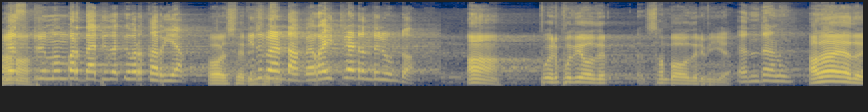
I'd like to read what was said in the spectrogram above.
ജസ്റ്റ് റിമെമ്പർ ദാറ്റ് ഇതൊക്കെ ഇവർക്ക് അറിയാം ഇത്. വേണ്ട വെറൈറ്റി ആയിട്ട് എന്തെങ്കിലും ഉണ്ടോ? ആ ഒരു പുതിയ സംഭവം അവതരിപ്പിക്കാം. എന്താണ്? അതായത്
